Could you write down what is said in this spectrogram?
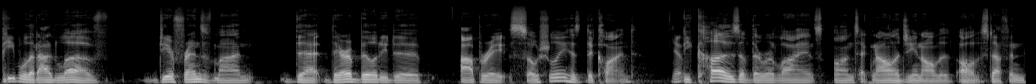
people that I love, dear friends of mine, that their ability to operate socially has declined Yep. because of their reliance on technology and all the all of the stuff and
